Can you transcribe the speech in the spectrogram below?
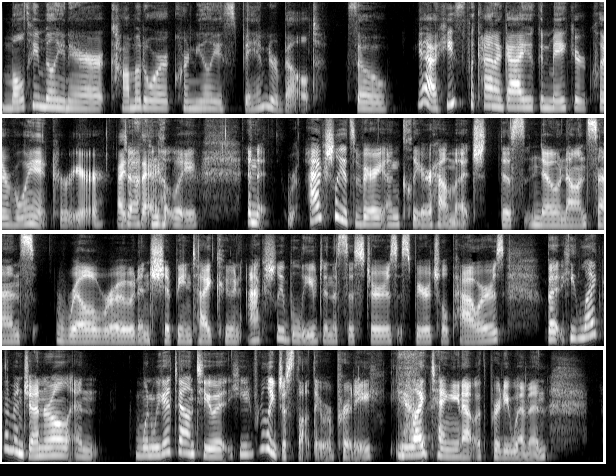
multimillionaire Commodore Cornelius Vanderbilt. So, yeah, he's the kind of guy who can make your clairvoyant career, I'd Definitely. say. And actually, it's very unclear how much this no nonsense railroad and shipping tycoon actually believed in the sisters' spiritual powers, but he liked them in general. And when we get down to it, he really just thought they were pretty. He yeah. liked hanging out with pretty women.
